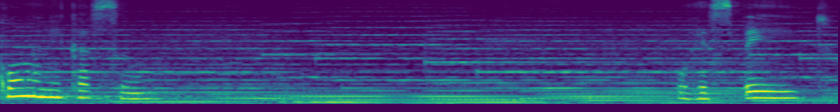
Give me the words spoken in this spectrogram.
comunicação, o respeito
